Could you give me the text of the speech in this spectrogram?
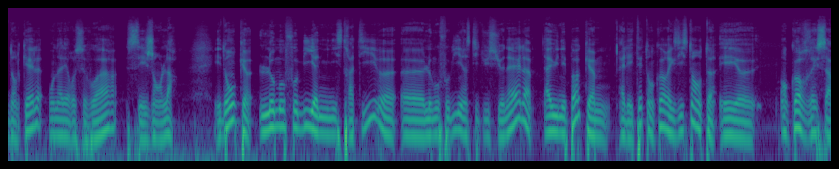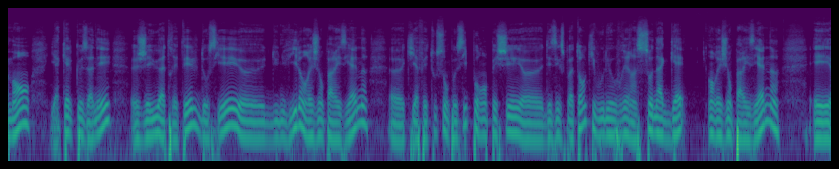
dans lequel on allait recevoir ces gens-là. Et donc, l'homophobie administrative, euh, l'homophobie institutionnelle, à une époque, elle était encore existante. Et euh, encore récemment, il y a quelques années, j'ai eu à traiter le dossier euh, d'une ville en région parisienne euh, qui a fait tout son possible pour empêcher euh, des exploitants qui voulaient ouvrir un sauna gay en région parisienne et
